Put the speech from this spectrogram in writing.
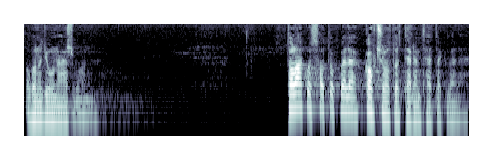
abban a gyónásban. Találkozhatok vele, kapcsolatot teremthetek vele.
